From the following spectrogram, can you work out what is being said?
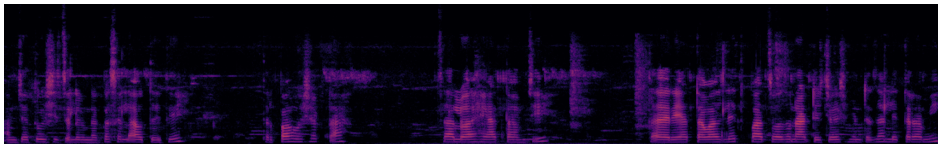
आमच्या तुळशीचं लग्न कसं लावतो आहे ते तर पाहू शकता चालू आहे आता आमची तयारी आता वाजलेत पाच वाजून अठ्ठेचाळीस मिनटं झाले तर आम्ही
